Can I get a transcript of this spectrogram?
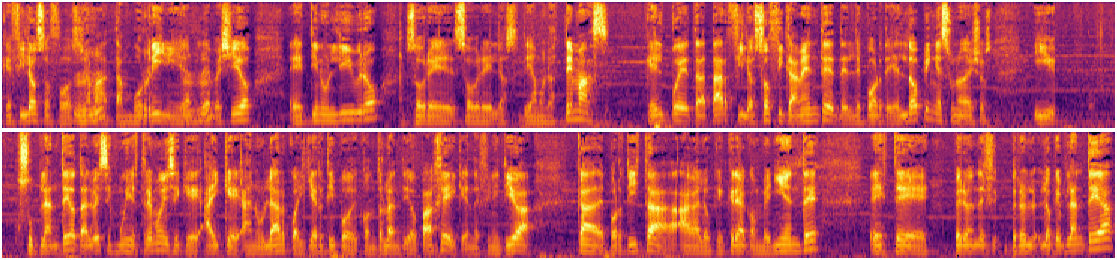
que es filósofo, se llama Tamburrini de apellido, eh, tiene un libro sobre, sobre los, digamos, los temas que él puede tratar filosóficamente del deporte y el doping es uno de ellos. Y su planteo tal vez es muy extremo, dice que hay que anular cualquier tipo de control antidopaje y que en definitiva cada deportista haga lo que crea conveniente. Este, pero, en pero lo que plantea,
